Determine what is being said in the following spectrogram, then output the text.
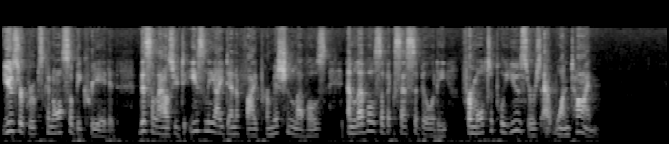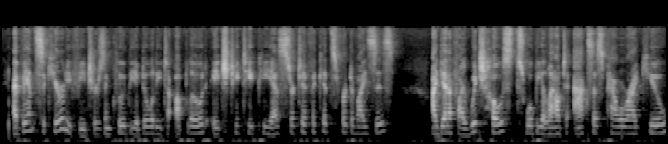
User groups can also be created. This allows you to easily identify permission levels and levels of accessibility for multiple users at one time. Advanced security features include the ability to upload HTTPS certificates for devices, identify which hosts will be allowed to access PowerIQ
